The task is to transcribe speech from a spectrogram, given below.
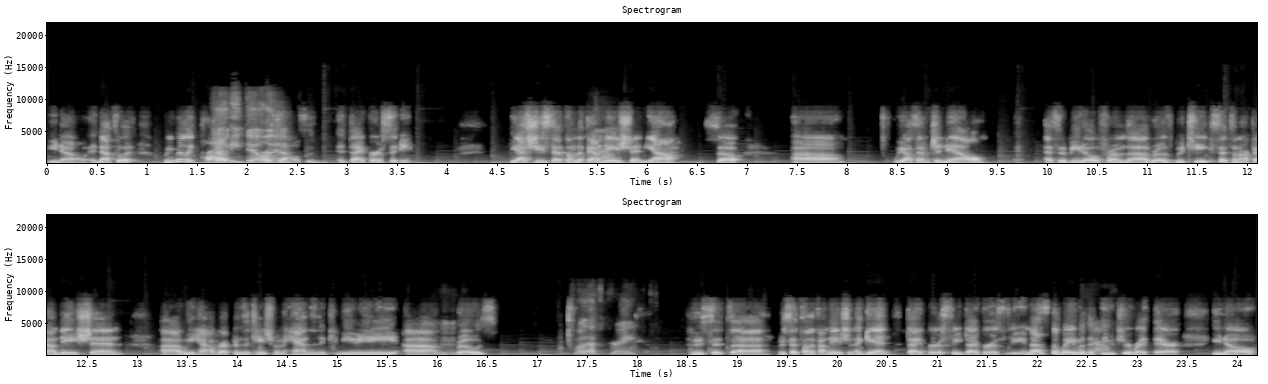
you know, and that's what we really pride ourselves in, in diversity. Yeah, she sits on the Yeah. foundation. Yeah. So uh, we also have Janelle Escobedo from the Rose Boutique sits on our foundation. Uh, we have representation from Hands in the Community, um, Mhm. Rose, Well, that's great. who sits uh, who sits on the foundation. Again, diversity, diversity, and that's the wave of the Yeah. future right there. You know,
